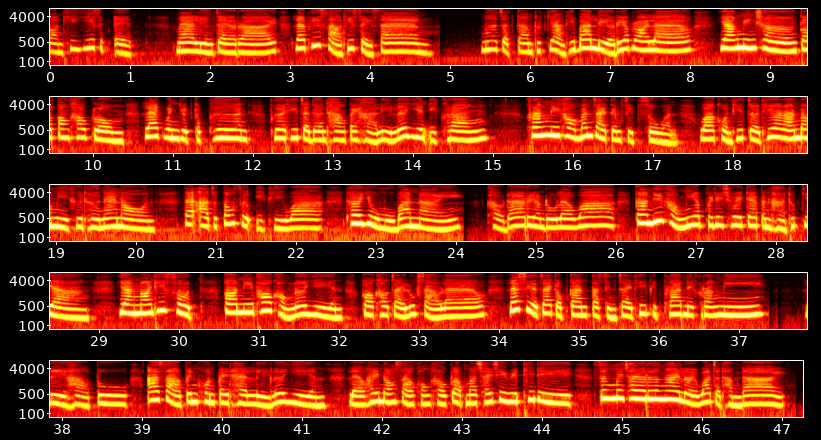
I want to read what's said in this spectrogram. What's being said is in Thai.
ตอนที่ 21 แม่เลี้ยงใจร้าย และพี่สาวที่เสแสร้งเมื่อจัดการทุกอย่างที่บ้านเหลียเรียบร้อยแล้ว ยางมิงเฉิงก็ต้องเข้ากลม แลกวันหยุดกับเพื่อน เพื่อที่จะเดินทางไปหาหลี่เล่อเยียนอีกครั้ง ครั้งนี้เขามั่นใจเต็มสิบส่วน ว่าคนที่เจอที่ร้านบะหมี่คือเธอแน่นอน แต่อาจจะต้องสืบอีกทีว่า เธออยู่หมู่บ้านไหน เขาได้เรียนรู้แล้วว่า การที่เขาเงียบไม่ได้ช่วยแก้ปัญหาทุกอย่าง อย่างน้อยที่สุด ตอนนี้พ่อของเลอเยียนก็เข้าใจลูกสาวแล้ว และเสียใจกับการตัดสินใจที่ผิดพลาดในครั้งนี้หลี่ห่าวตู อาสาเป็นคนไปแทนหลี่เล่อเยียน แล้วให้น้องสาวของเขากลับมาใช้ชีวิตที่ดี ซึ่งไม่ใช่เรื่องง่ายเลยว่าจะทำได้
